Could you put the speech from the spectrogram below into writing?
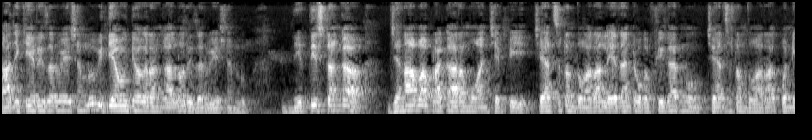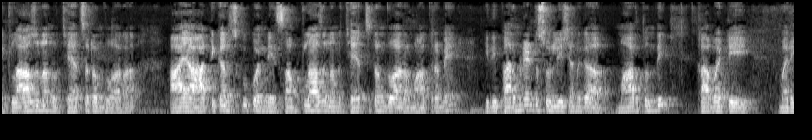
రాజకీయ రిజర్వేషన్లు విద్యా ఉద్యోగ రంగాల్లో రిజర్వేషన్లు. నిర్దిష్టంగా జనాభా ప్రకారము అని చెప్పి చేర్చడం ద్వారా లేదంటే ఒక ఫిగర్ను చేర్చడం ద్వారా కొన్ని క్లాజులను చేర్చడం ద్వారా ఆయా ఆర్టికల్స్కు కొన్ని సబ్ క్లాజులను చేర్చడం ద్వారా మాత్రమే ఇది పర్మనెంట్ సొల్యూషన్గా మారుతుంది. కాబట్టి మరి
